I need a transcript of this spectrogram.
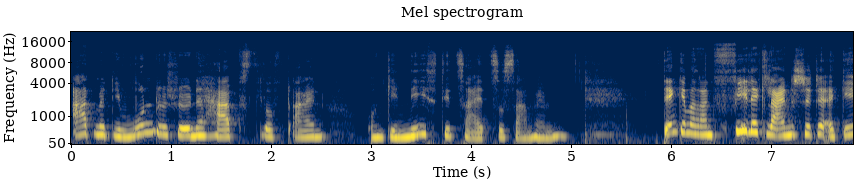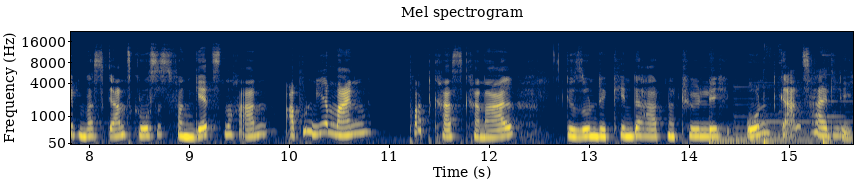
atme die wunderschöne Herbstluft ein und genieß die Zeit zusammen. Denke mal dran, viele kleine Schritte ergeben was ganz Großes. Fang jetzt noch an. Abonniere meinen Podcast-Kanal. Gesunde Kinderhaut natürlich und ganzheitlich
